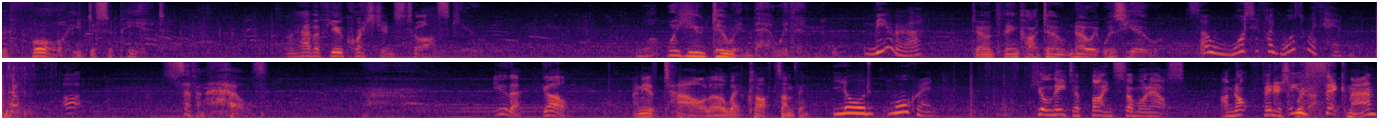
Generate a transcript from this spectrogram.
Before he disappeared. I have a few questions to ask you. What were you doing there with him? Mira? Don't think I don't know it was you. So what if I was with him? Seven hells. You there, girl. I need a towel or a wet cloth, something. Lord Morgryn. You'll need to find someone else. I'm not finished Are you with her. sick, man?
